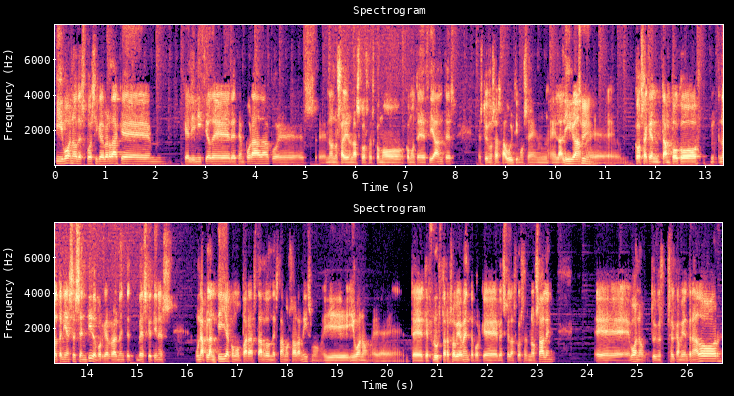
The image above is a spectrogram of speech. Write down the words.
Y bueno, después sí que es verdad que, que el inicio de, de temporada, pues eh, no nos salieron las cosas como, como te decía antes. Estuvimos hasta últimos en, en la liga, sí. eh, cosa que tampoco no tenía ese sentido porque realmente ves que tienes una plantilla como para estar donde estamos ahora mismo. Y, y bueno, eh, te, te, frustras obviamente porque ves que las cosas no salen. Eh, bueno, tuvimos el cambio de entrenador,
